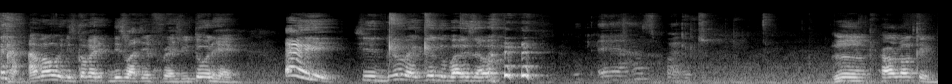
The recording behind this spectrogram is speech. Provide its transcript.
I remember we discovered this waakye fresh. We told her, "Hey, she drove and came to buy some." Eh, husband. mm, how long came?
